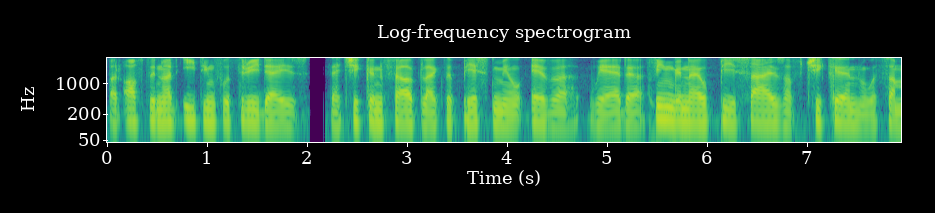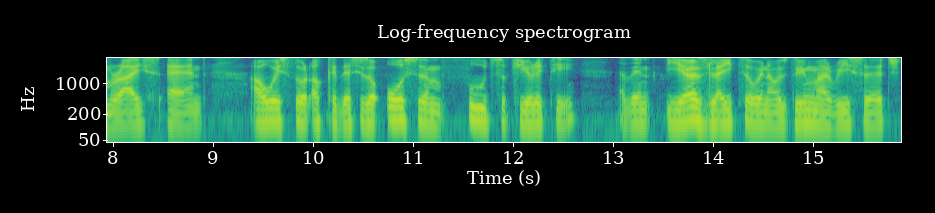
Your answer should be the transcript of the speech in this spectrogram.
But after not eating for three days, that chicken felt like the best meal ever. We had a fingernail piece size of chicken with some rice, and I always thought, okay, this is an awesome food security. And then years later, when I was doing my research,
